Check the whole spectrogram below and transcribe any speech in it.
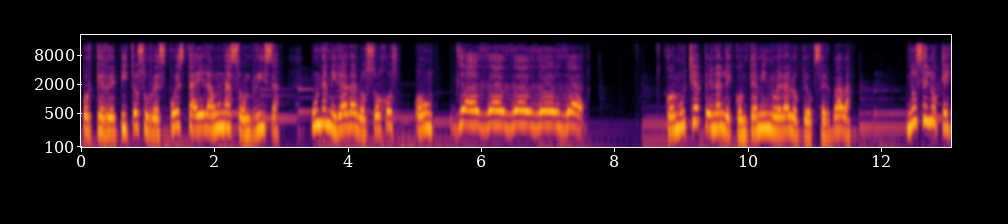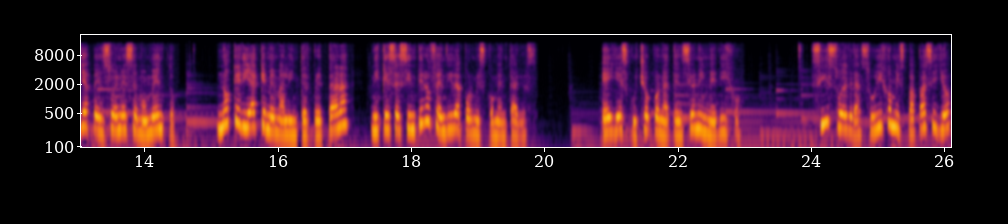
porque, repito, su respuesta era una sonrisa, una mirada a los ojos o un ga ga ga ga ga. Con mucha pena le conté a mi nuera lo que observaba. No sé lo que ella pensó en ese momento. No quería que me malinterpretara ni que se sintiera ofendida por mis comentarios. Ella escuchó con atención y me dijo, Sí, suegra, su hijo, mis papás y yo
